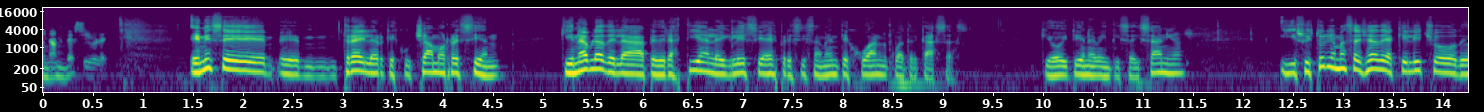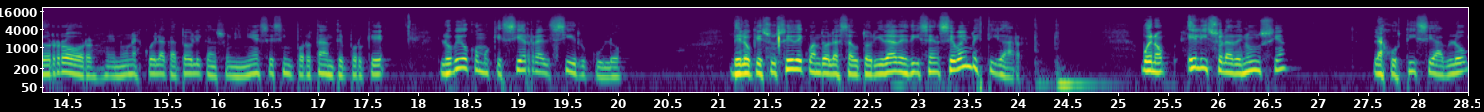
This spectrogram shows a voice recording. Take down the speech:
inaccesible. En ese eh, tráiler que escuchamos recién, quien habla de la pederastía en la iglesia es precisamente Juan Cuatrecasas, que hoy tiene 26 años. Y su historia, más allá de aquel hecho de horror en una escuela católica en su niñez, es importante porque lo veo como que cierra el círculo de lo que sucede cuando las autoridades dicen se va a investigar, bueno, él hizo la denuncia, la justicia habló,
